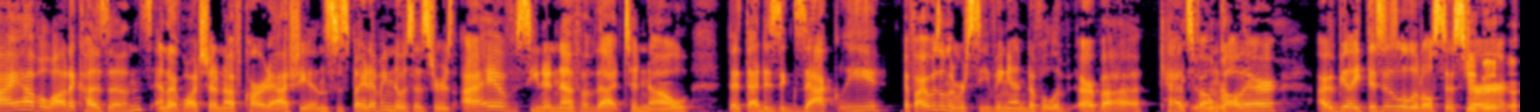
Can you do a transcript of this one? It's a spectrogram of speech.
I have a lot of cousins and I've watched enough Kardashians. Despite having no sisters, I have seen enough of that to know that that is exactly, if I was on the receiving end of, Oliv- of a cat's phone call there, I would be like, this is a little sister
